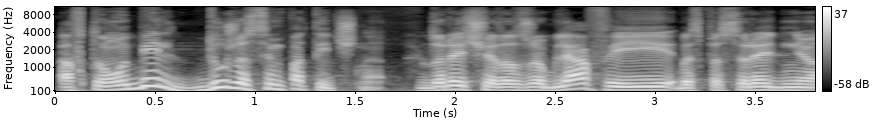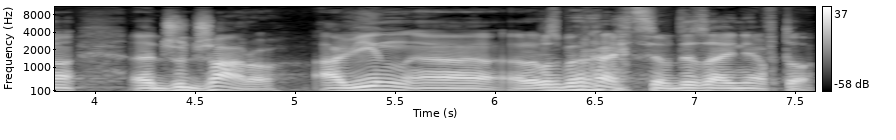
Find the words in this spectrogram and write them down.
автомобіль, дуже симпатична. До речі, розробляв її безпосередньо е, Джуджаро, а він е, розбирається в дизайні авто.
